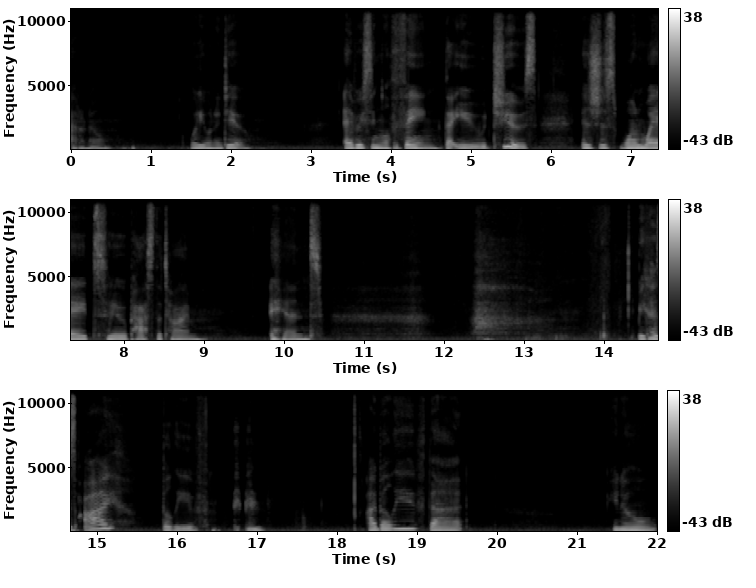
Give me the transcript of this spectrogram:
I don't know, what do you want to do? every single thing that you would choose is just one way to pass the time. And because I believe, I believe that, you know,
